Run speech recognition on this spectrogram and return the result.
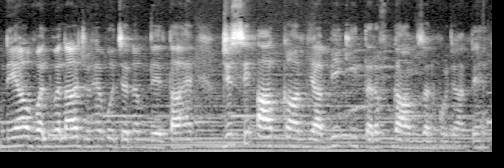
नया वलवला जो है वो जन्म देता है, जिससे आप कामयाबी की तरफ़ गामजन हो जाते हैं।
